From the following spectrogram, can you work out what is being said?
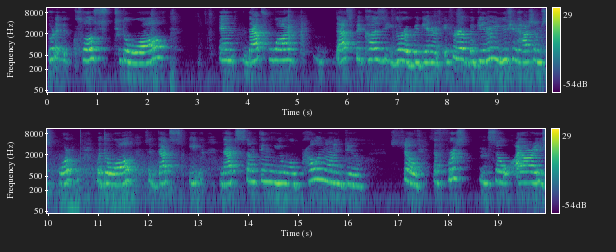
put it close to the wall and that's why that's because you're a beginner. If you're a beginner, you should have some sport with the wall. So that's that's something you will probably want to do. So the first, so I already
